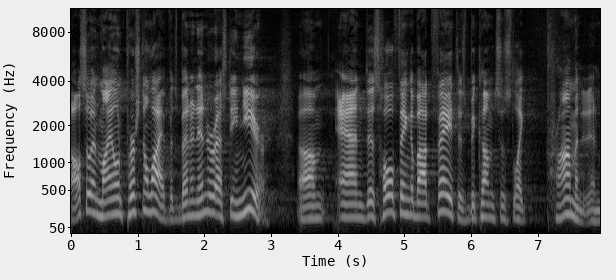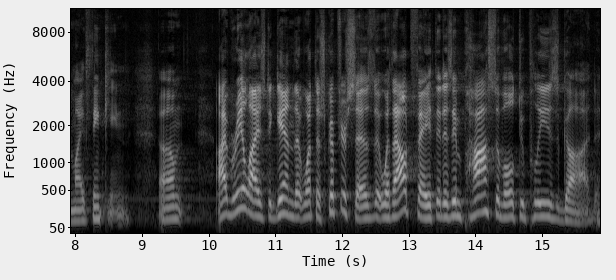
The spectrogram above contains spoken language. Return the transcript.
also in my own personal life, it's been an interesting year. Um, and this whole thing about faith has become just like prominent in my thinking. Um, I've realized again that what the scripture says that without faith it is impossible to please God.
